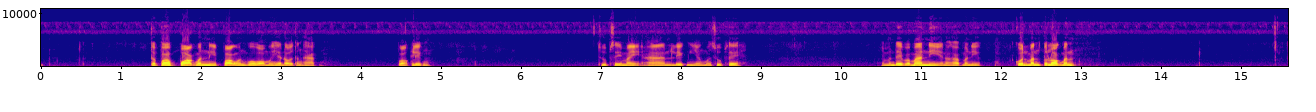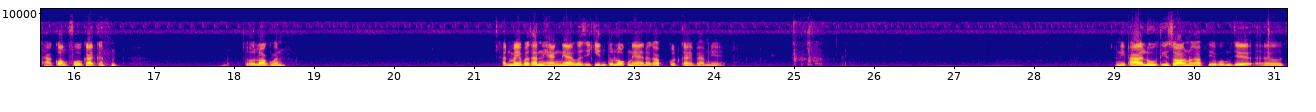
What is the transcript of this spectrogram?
แต่พอปอกมันนี่ปอกมันพอบอกไม่เห็นเอาตั้งหัก ปอกเล็กซุบใส่ใหม่หาเล็กยังมาซุบใส่ให้มันได้ประมาณนี้นะครับ อันนี้ก้นมันตัวลอกมัน ถากล่องโฟกัสกัน ตัวล็อกมันขันไม่ประท่านแหงเนี้ยมันก็สิกินตัวล็อกเนี้ยนะครับ กดไก่แบบนี้ อันนี้พาลูกที่สองนะครับที่ผมจะ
